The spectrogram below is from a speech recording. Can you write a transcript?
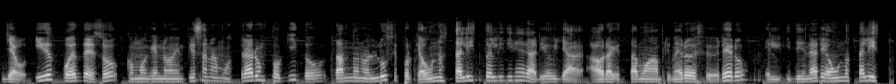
Ya, y después de eso, como que nos empiezan a mostrar un poquito, dándonos luces, porque aún no está listo el itinerario, ya ahora que estamos a primero de febrero, el itinerario aún no está listo.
